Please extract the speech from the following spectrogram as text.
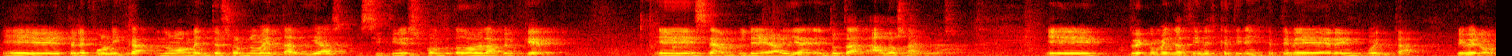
eh, telefónica normalmente son 90 días, si tienes contratado el Apple Care eh, se ampliaría en total a dos años. Eh, recomendaciones que tienes que tener en cuenta. Primero,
